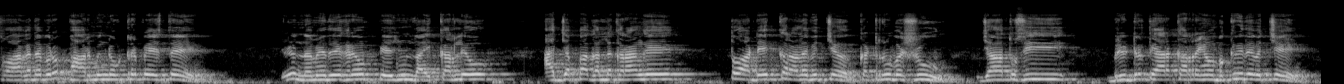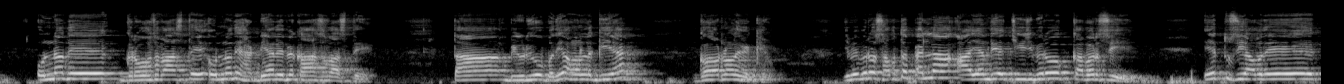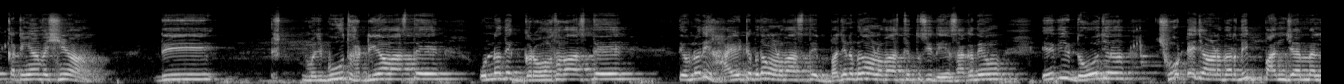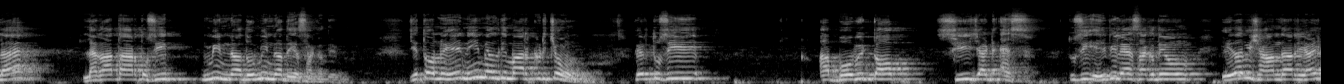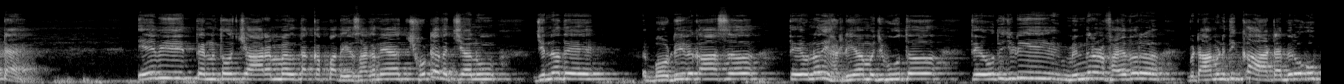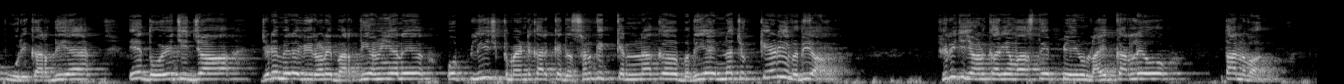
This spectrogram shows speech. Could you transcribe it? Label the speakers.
Speaker 1: ਸਵਾਗਤ ਹੈ ਵੀਰੋ ਫਾਰਮਿੰਗ ਡਾਕਟਰ ਪੇਜ ਤੇ। ਜਿਹੜੇ ਨਵੇਂ ਦੇਖ ਰਹੇ ਹੋ ਪੇਜ ਨੂੰ ਲਾਈਕ ਕਰ ਲਿਓ। ਅੱਜ ਆਪਾਂ ਗੱਲ ਕਰਾਂਗੇ ਤੁਹਾਡੇ ਘਰਾਂ ਦੇ ਵਿੱਚ ਕਟਰੂ ਬਸ਼ੂ ਜਾਂ ਤੁਸੀਂ ਬਰੀਡਰ ਤਿਆਰ ਕਰ ਰਹੇ ਹੋ ਬੱਕਰੀ ਦੇ ਵਿੱਚ, ਉਹਨਾਂ ਦੇ ਗਰੋਥ ਵਾਸਤੇ, ਉਹਨਾਂ ਦੇ ਹੱਡੀਆਂ ਦੇ ਵਿਕਾਸ ਵਾਸਤੇ। ਤਾਂ ਵੀਡੀਓ ਵਧੀਆ ਹੋਣ ਲੱਗੀ ਹੈ, ਗੌਰ ਨਾਲ ਵੇਖਿਓ। ਜਿਵੇਂ ਵੀਰੋ, ਸਭ ਤੋਂ ਪਹਿਲਾਂ ਆ ਜਾਂਦੀ ਹੈ ਚੀਜ਼ ਵੀਰੋ ਕਵਰ ਸੀ। ਇਹ ਤੁਸੀਂ ਆਪਦੇ ਕਟੀਆਂ ਵਛੀਆਂ ਦੀ ਮਜ਼ਬੂਤ ਹੱਡੀਆਂ ਵਾਸਤੇ, ਉਹਨਾਂ ਦੇ ਗਰੋਥ ਵਾਸਤੇ ਤੇ ਉਹਨਾਂ ਦੀ ਹਾਈਟ ਵਧਾਉਣ ਵਾਸਤੇ, ਵਜਨ ਵਧਾਉਣ ਵਾਸਤੇ ਤੁਸੀਂ ਦੇ ਸਕਦੇ ਹੋ। ਇਹਦੀ ਡੋਜ਼ ਛੋਟੇ ਜਾਨਵਰ ਦੀ 5 ml ਹੈ। ਲਗਾਤਾਰ ਤੁਸੀਂ ਮਹੀਨਾ ਦੋ ਮਹੀਨਾ ਦੇ ਸਕਦੇ ਹੋ। ਜੇ ਤੁਹਾਨੂੰ ਇਹ ਨਹੀਂ ਮਿਲਦੀ ਮਾਰਕੀਟ ਚੋਂ, ਫਿਰ ਤੁਸੀਂ ਆ ਬੋਵੀ ਟੌਪ CZS ਤੁਸੀਂ ਇਹ ਵੀ ਲੈ ਸਕਦੇ ਹੋ। ਇਹਦਾ ਵੀ ਸ਼ਾਨਦਾਰ ਰਿਜ਼ਲਟ ਹੈ। ਇਹ ਵੀ 3 ਤੋਂ 4 ml ਤੱਕ ਆਪਾਂ ਦੇ ਸਕਦੇ ਹਾਂ ਛੋਟੇ ਬੱਚਿਆਂ ਨੂੰ, ਜਿਨ੍ਹਾਂ ਦੇ ਬੋਡੀ ਵਿਕਾਸ ਤੇ ਉਹਨਾਂ ਦੀ ਹੱਡੀਆਂ ਮਜ਼ਬੂਤ ਤੇ ਉਹਦੀ ਜਿਹੜੀ ਮਿਨਰਲ ਫਾਈਬਰ ਵਿਟਾਮਿਨ ਦੀ ਘਾਟ ਹੈ ਵੀਰੋ, ਉਹ ਪੂਰੀ ਕਰਦੀ ਹੈ। ਇਹ ਦੋਏ ਚੀਜ਼ਾਂ ਜਿਹੜੇ ਮੇਰੇ ਵੀਰਾਂ ਨੇ ਵਰਤੀਆਂ ਹੋਈਆਂ ਨੇ, ਉਹ ਪਲੀਜ਼ ਕਮੈਂਟ ਕਰਕੇ ਦੱਸਣ ਕਿ ਕਿੰਨਾ ਕੁ ਵਧੀਆ ਇਹਨਾਂ ਚੋਂ ਕਿਹੜੀ ਵਧੀਆ। ਫ੍ਰੀ ਚ ਜਾਣਕਾਰੀਆਂ ਵਾਸਤੇ ਪੇਜ ਨੂੰ ਲਾਈਕ ਕਰ ਲਿਓ। ਧੰਨਵਾਦ।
